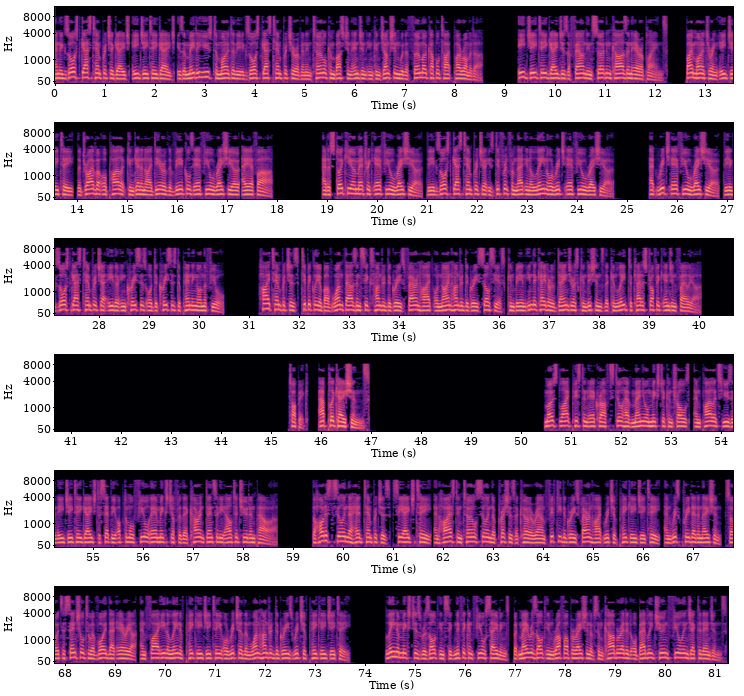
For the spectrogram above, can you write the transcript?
An exhaust gas temperature gauge is a meter used to monitor the exhaust gas temperature of an internal combustion engine in conjunction with a thermocouple type pyrometer. EGT gauges are found in certain cars and aeroplanes. By monitoring EGT, the driver or pilot can get an idea of the vehicle's air-fuel ratio. At a stoichiometric air-fuel ratio, the exhaust gas temperature is different from that in a lean or rich air-fuel ratio. At rich air-fuel ratio, the exhaust gas temperature either increases or decreases depending on the fuel. High temperatures typically above 1600 degrees Fahrenheit or 900 degrees Celsius can be an indicator of dangerous conditions that can lead to catastrophic engine failure. Applications Most light piston aircraft still have manual mixture controls, and pilots use an EGT gauge to set the optimal fuel-air mixture for their current density altitude and power. The hottest cylinder head temperatures CHT and highest internal cylinder pressures occur around 50 degrees Fahrenheit rich of peak EGT, and risk predetonation, so it's essential to avoid that area, and fly either lean of peak EGT or richer than 100 degrees rich of peak EGT. Leaner mixtures result in significant fuel savings, but may result in rough operation of some carbureted or badly tuned fuel-injected engines.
